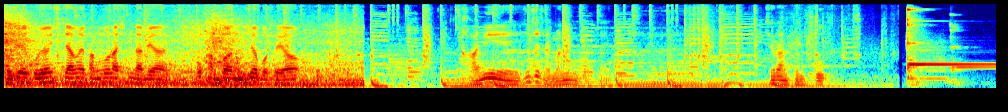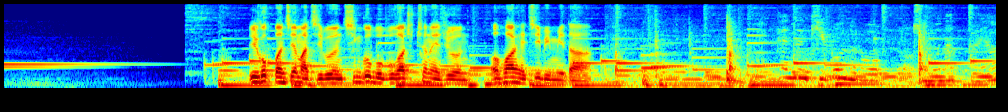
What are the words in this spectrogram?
거제 고현시장을 방문하신다면 꼭 한번 드셔보세요. 감이 진짜 잘 맞는 것 같아요. 계란 듬뿍. 일곱 번째 맛집은 친구 부부가 추천해준 어화 횟집입니다. 팬은 기본으로 주문할까요?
